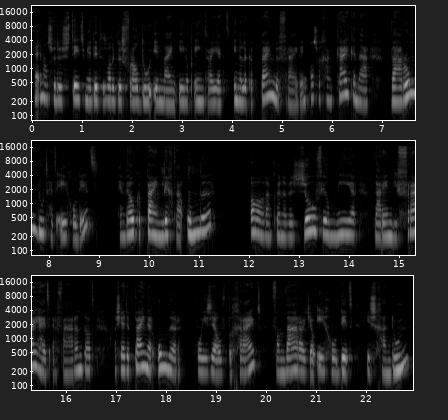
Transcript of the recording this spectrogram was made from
En als we dus steeds meer, dit is wat ik dus vooral doe in mijn één op één traject innerlijke pijnbevrijding, als we gaan kijken naar waarom doet het ego dit en welke pijn ligt daaronder, oh, dan kunnen we zoveel meer daarin die vrijheid ervaren dat als jij de pijn eronder voor jezelf begrijpt, van waaruit jouw ego dit is gaan doen,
